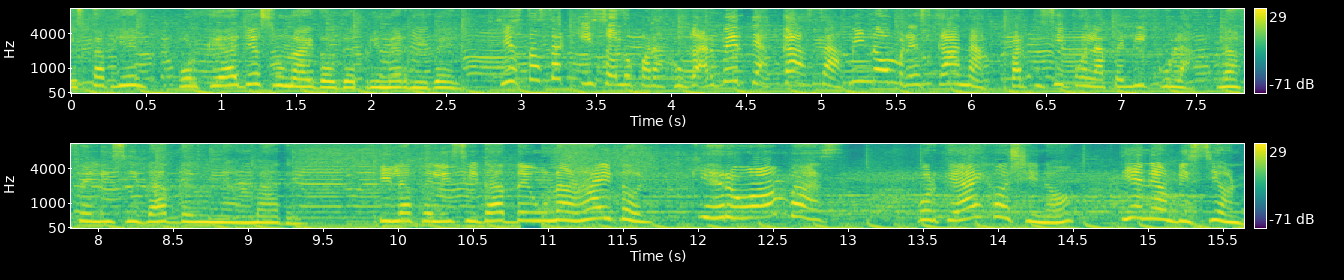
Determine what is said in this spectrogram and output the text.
está bien, porque Aya es un idol de primer nivel. Si estás aquí solo para jugar, vete a casa. Mi nombre es Kana. Participo en la película. La felicidad de una madre y la felicidad de una idol. Quiero ambas. Porque Ai Hoshino tiene ambición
